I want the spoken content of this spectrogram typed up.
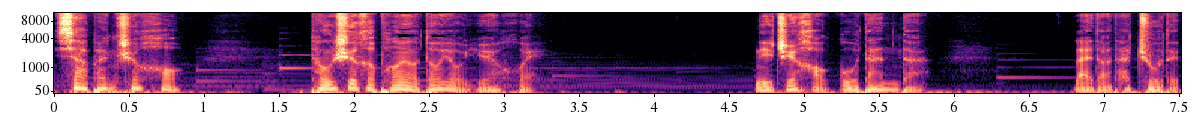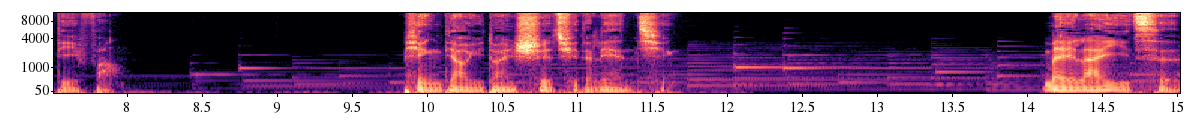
下班之后，同事和朋友都有约会，你只好孤单的来到他住的地方，凭掉一段逝去的恋情。每来一次，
